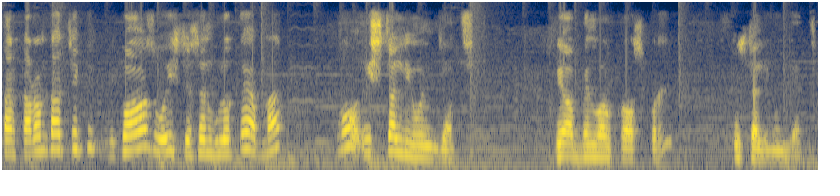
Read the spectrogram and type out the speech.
তার কারণটা হচ্ছে কি? বিকজ ওই স্টেশনগুলোতে আপনার পুরো ইস্টার্লি উইন্ড যাচ্ছে। বে অফ বেঙ্গল ক্রস করে ইস্টার্লি উইন্ড যাচ্ছে।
